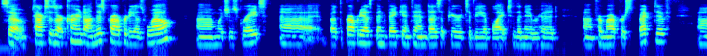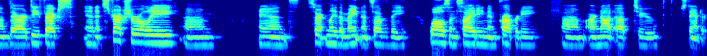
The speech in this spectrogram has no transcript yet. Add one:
so taxes are current on this property as well, um, which is great. Uh, but the property has been vacant and does appear to be a blight to the neighborhood um, from our perspective. Um, there are defects in it structurally um, and certainly the maintenance of the walls and siding and property are not up to standard.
